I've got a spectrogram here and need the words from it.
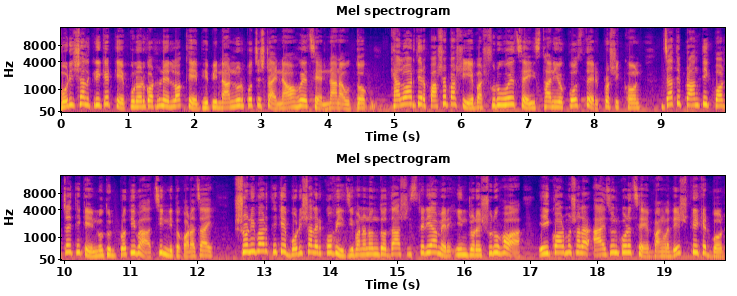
বরিশাল ক্রিকেটকে পুনর্গঠনের লক্ষ্যে ভিপি নান্নুর প্রচেষ্টায় নেওয়া হয়েছে নানা উদ্যোগ। খেলোয়াড়দের পাশাপাশি এবার শুরু হয়েছে স্থানীয় কোচদের প্রশিক্ষণ, যাতে প্রান্তিক পর্যায় থেকে নতুন প্রতিভা চিহ্নিত করা যায়। শনিবার থেকে বরিশালের কবি জীবনানন্দ দাস স্টেডিয়ামের ইনডোরে শুরু হওয়া এই কর্মশালার আয়োজন করেছে বাংলাদেশ ক্রিকেট বোর্ড।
